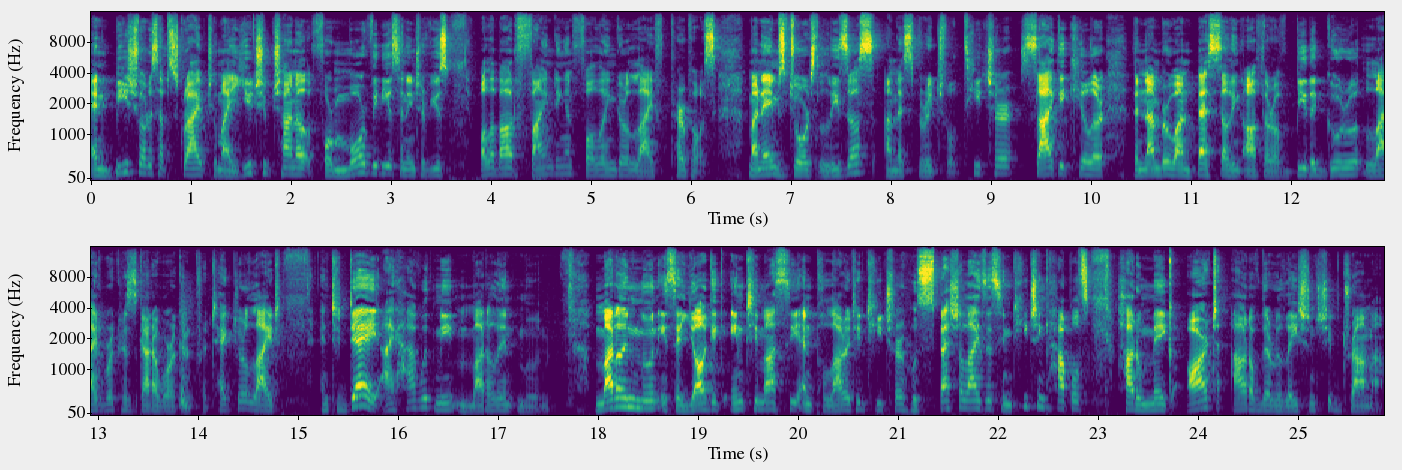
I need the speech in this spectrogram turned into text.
And be sure to subscribe to my YouTube channel for more videos and interviews all about finding and following your life purpose. My name is George Lizos. I'm a spiritual teacher, psychic healer, the number one best selling author of Be the Guru, Lightworkers Gotta Work and Protect Your Light and today I have with me Madelyn Moon. Madelyn Moon is a yogic intimacy and polarity teacher who specializes in teaching couples how to make art out of their relationship drama.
